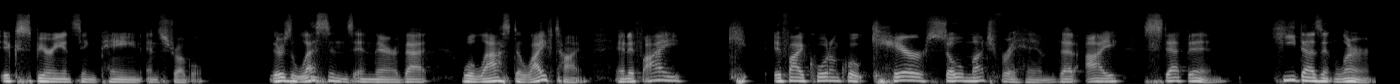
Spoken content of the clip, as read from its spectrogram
experiencing pain and struggle. There's mm-hmm. lessons in there that will last a lifetime. And if i if i quote unquote care so much for him that i step in he doesn't learn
